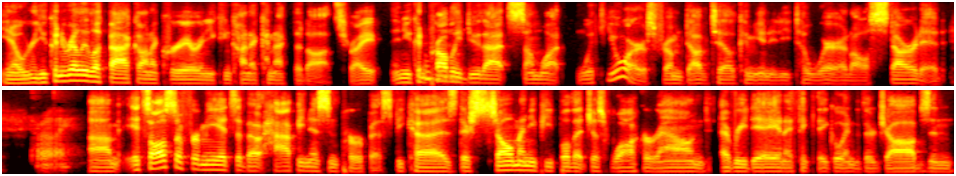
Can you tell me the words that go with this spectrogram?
you know you can really look back on a career and you can kind of connect the dots right? And you can mm-hmm. probably do that somewhat with yours from dovetail community to where it all started. Totally. Um, it's also for me it's about happiness and purpose because there's so many people that just walk around every day and i think they go into their jobs and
